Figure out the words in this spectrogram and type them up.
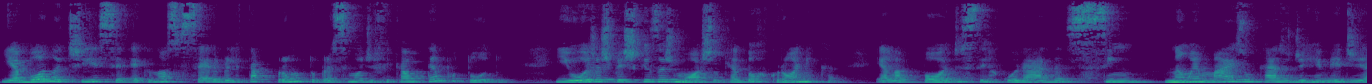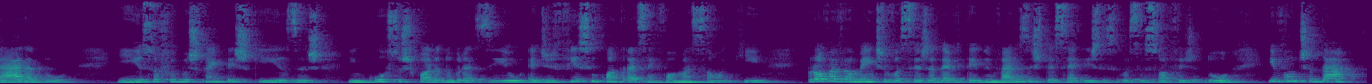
E a boa notícia é que o nosso cérebro está pronto para se modificar o tempo todo. E hoje as pesquisas mostram que a dor crônica ela pode ser curada sim, não é mais um caso de remediar a dor. E isso eu fui buscar em pesquisas, em cursos fora do Brasil. É difícil encontrar essa informação aqui. Provavelmente você já deve ter ido em vários especialistas se você sofre de dor e vão te dar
